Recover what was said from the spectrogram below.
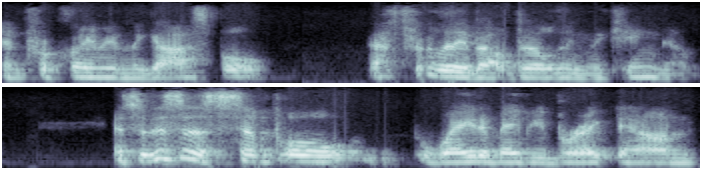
and proclaiming the gospel, that's really about building the kingdom. And so this is a simple way to maybe break down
